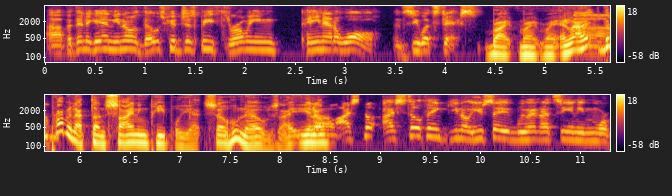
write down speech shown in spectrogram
Uh, but then again, you know, those could just be throwing paint at a wall and see what sticks. Right, right, right. And I, they're probably not done signing people yet, so who knows? I, you know, No, I still, I still think you know. You say we might not see any more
